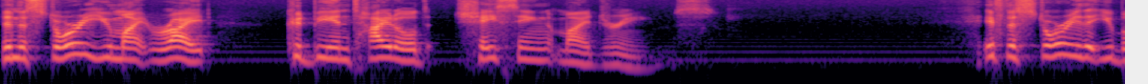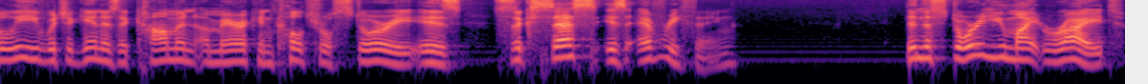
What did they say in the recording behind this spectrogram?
then the story you might write could be entitled Chasing My Dreams. If the story that you believe, which again is a common American cultural story, is success is everything, then the story you might write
